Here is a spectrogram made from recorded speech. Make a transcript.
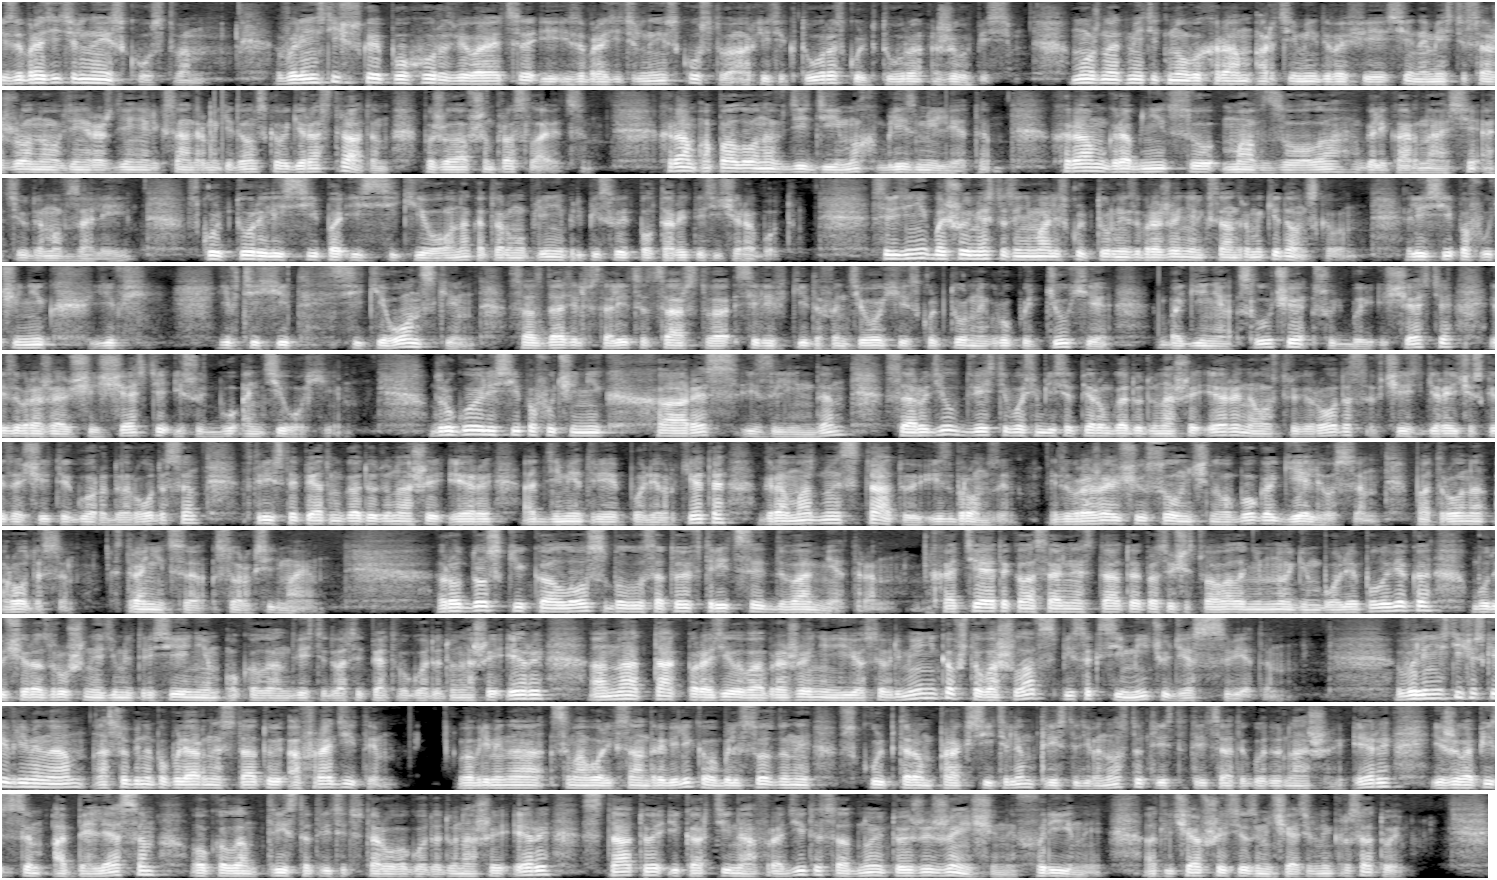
Изобразительное искусство. В эллинистическую эпоху развивается и изобразительное искусство, архитектура, скульптура, живопись. Можно отметить новый храм Артемиды в Эфесе на месте сожженного в день рождения Александра Македонского Геростратом, пожелавшим прославиться. Храм Аполлона в Дидимах, близ Милета. Храм-гробницу Мавзола в Галикарнасе, отсюда Мавзолей. Скульптуры Лисипа из Сикиона, которому Плиний приписывает полторы тысячи работ. Среди них большое место занимали скульптурные изображения Александра Македонского. Лисипов – ученик Ев... Евтихит Сикионский, создатель в столице царства селевкидов Антиохии скульптурной группы Тюхи, богиня случая, судьбы и счастья, изображающая счастье и судьбу Антиохии. Другой Лисипов, ученик Харес из Линда, соорудил в 281 году до нашей эры на острове Родос в честь героической защиты города Родоса в 305 году до нашей эры от Диметрия Полиоркета громадную статую из бронзы, изображающую солнечного бога Гелиоса, патрона Родоса, страница 47. Родосский колосс был высотой в 32 метра. Хотя эта колоссальная статуя просуществовала немногим более полувека, будучи разрушенной землетрясением около 225 года до нашей эры, она так поразила воображение ее современников, что вошла в список семи чудес света. В эллинистические времена особенно популярны статуи Афродиты, во времена самого Александра Великого были созданы скульптором-проксителем 390-330 года нашей эры и живописцем Апеллесом около 332 года до нашей эры статуя и картина Афродиты с одной и той же женщины, Фрины, отличавшейся замечательной красотой.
